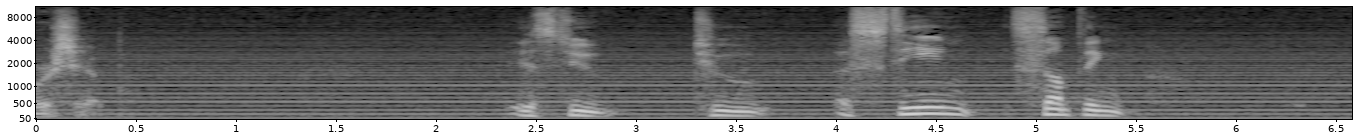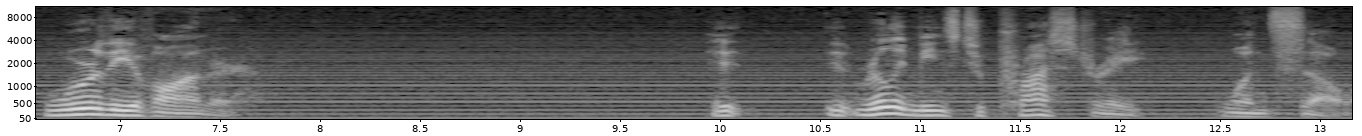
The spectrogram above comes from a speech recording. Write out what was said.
worship? Is to to esteem something worthy of honor. It it really means to prostrate oneself.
